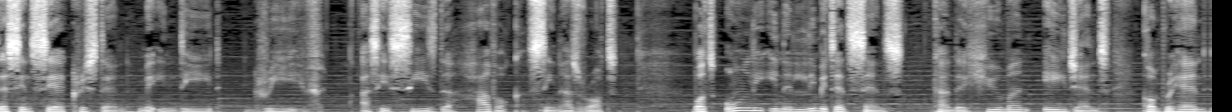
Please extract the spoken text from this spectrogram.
The sincere Christian may indeed grieve as he sees the havoc sin has wrought, but only in a limited sense can the human agent comprehend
